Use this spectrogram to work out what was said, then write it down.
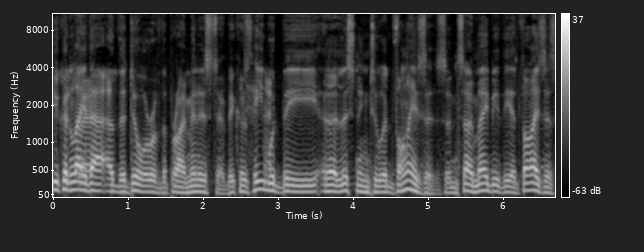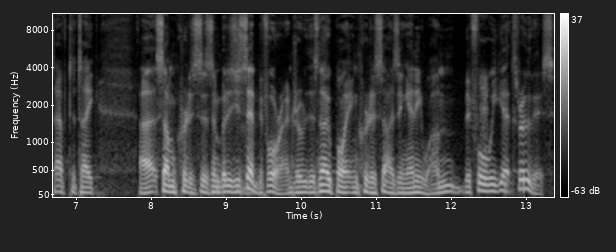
you can lay that at the door of the prime minister because he would be uh, listening to advisors, and so maybe the advisors have to take uh, some criticism. But as you said before, Andrew, there's no point in criticising anyone before we get through this.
